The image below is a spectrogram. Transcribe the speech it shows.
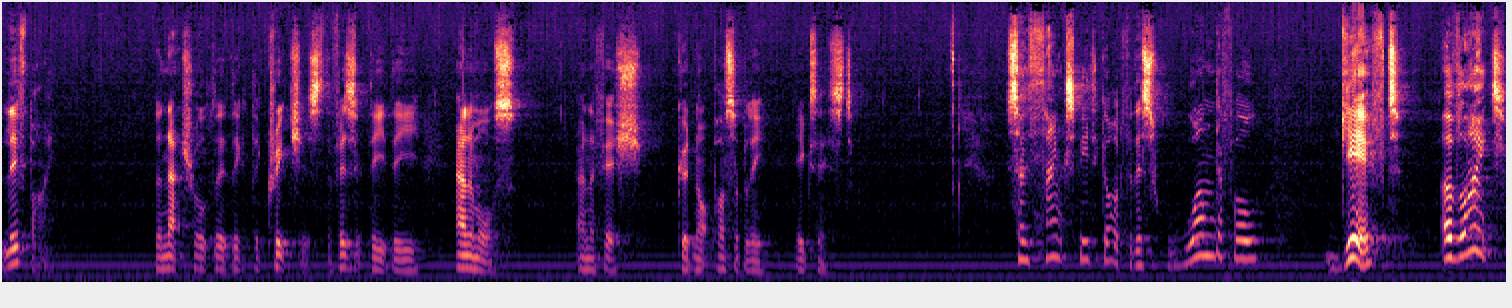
live by, the natural, the, the, the creatures, the, the, the animals, and the fish could not possibly exist. So thanks be to God for this wonderful gift of light.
